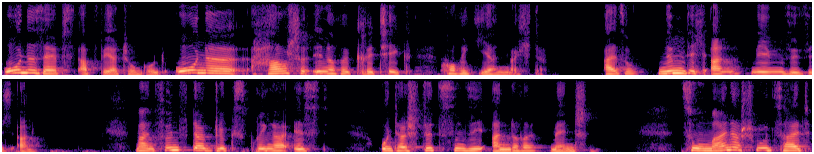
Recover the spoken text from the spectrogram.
ohne Selbstabwertung und ohne harsche innere Kritik korrigieren möchte. Also nimm dich an, nehmen Sie sich an. Mein fünfter Glücksbringer ist, unterstützen Sie andere Menschen. Zu meiner Schulzeit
